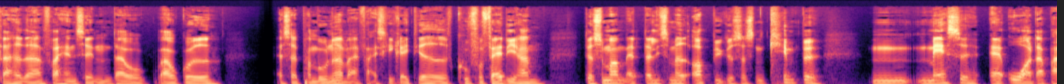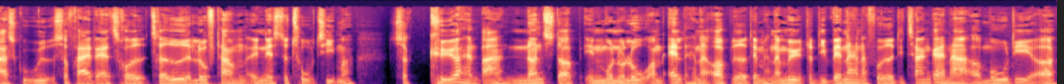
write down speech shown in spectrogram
der havde været fra hans ende, der jo, var jo gået altså et par måneder, hvor jeg faktisk ikke rigtig havde kunne få fat i ham. Det var som om, at der ligesom havde opbygget sig sådan en kæmpe masse af ord, der bare skulle ud. Så fra at jeg træde ud af lufthavnen i næste to timer, så kører han bare non-stop en monolog om alt, han har oplevet, dem han har mødt, og de venner, han har fået, og de tanker, han har, og Modi, og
